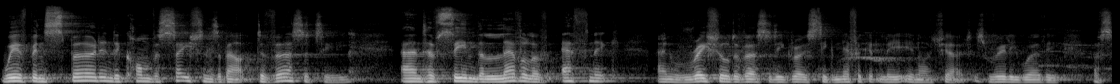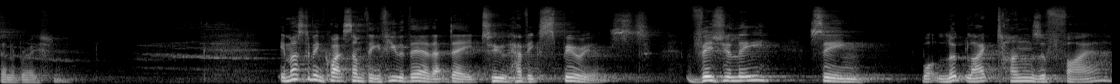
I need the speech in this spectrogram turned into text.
we have been spurred into conversations about diversity and have seen the level of ethnic and racial diversity grow significantly in our church. It's really worthy of celebration. It must have been quite something, if you were there that day, to have experienced visually seeing what looked like tongues of fire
